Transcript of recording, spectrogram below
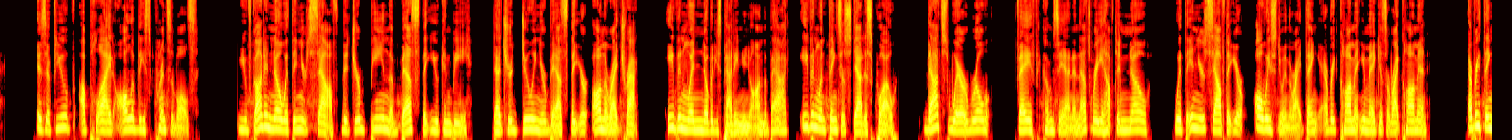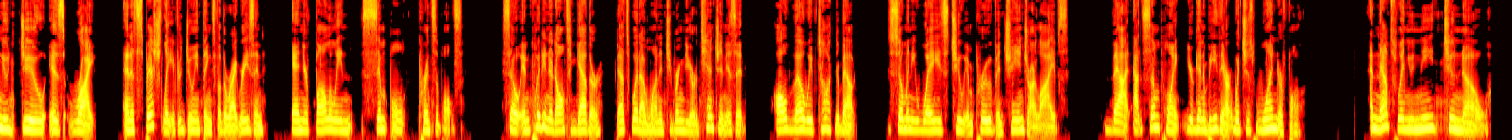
is if you've applied all of these principles, you've got to know within yourself that you're being the best that you can be that you're doing your best, that you're on the right track, even when nobody's patting you on the back, even when things are status quo. That's where real faith comes in. And that's where you have to know within yourself that you're always doing the right thing. Every comment you make is the right comment. Everything you do is right. And especially if you're doing things for the right reason and you're following simple principles. So in putting it all together, that's what I wanted to bring to your attention is that although we've talked about so many ways to improve and change our lives, that at some point you're going to be there, which is wonderful. And that's when you need to know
